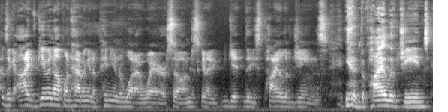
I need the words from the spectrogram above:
ha- like I've given up on having an opinion of what I wear, so I'm just gonna get these pile of jeans. yeah the pile of jeans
